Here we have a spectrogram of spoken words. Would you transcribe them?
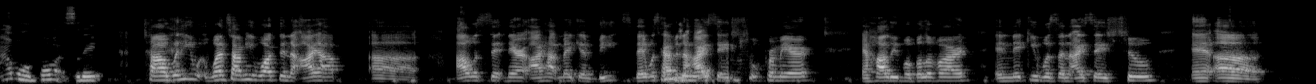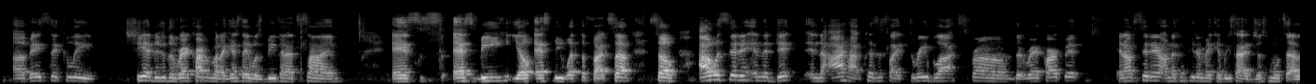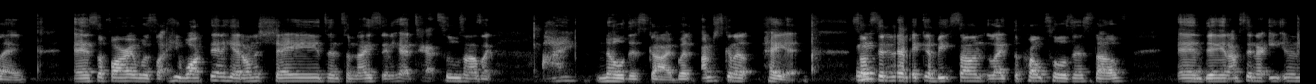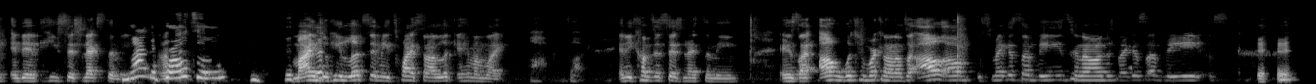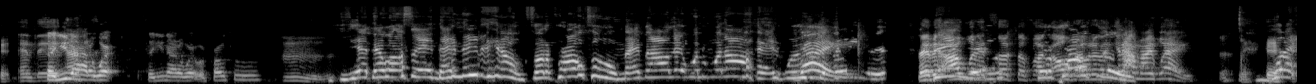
I want parts of it. Child, when he one time he walked into IHOP, uh, I was sitting there IHOP making beats. They was having the Ice Age Two premiere in Hollywood Boulevard, and Nikki was in Ice Age Two, and uh, uh, basically she had to do the red carpet, but I guess they was beefing at the time. And SB, yo SB, what the fuck's up? So I was sitting in the in the IHOP because it's like three blocks from the red carpet, and I'm sitting on the computer making beats. I just moved to LA, and Safari was like, he walked in, he had on his shades and some nice, and he had tattoos, and I was like. I know this guy, but I'm just gonna pay it. So I'm sitting there making beats on like the Pro Tools and stuff, and then I'm sitting there eating, and then he sits next to me. Not the pro tool. Mind you, he looks at me twice, and I look at him. I'm like, fuck, fuck. And he comes and sits next to me, and he's like, oh, what you working on? I was like, oh, I'm just making some beats, you know, I'm just making some beats. And then So you know how to work. So you know how to work with Pro Tools. Mm. Yeah, that's what I'm saying. They needed him for the pro tool. Maybe all that wouldn't went on. Right. Debated it. Baby, I would have yeah, took the fuck the over. I would have like, get out of my way. But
